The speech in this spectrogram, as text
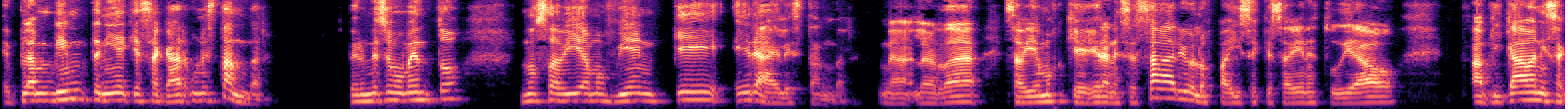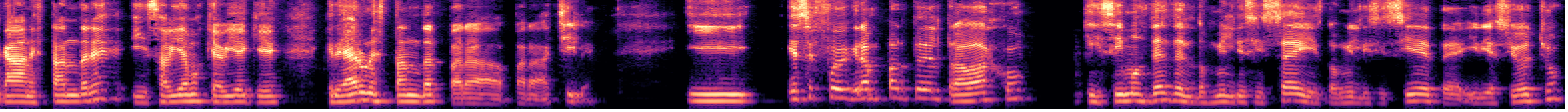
el plan BIM tenía que sacar un estándar. Pero en ese momento no sabíamos bien qué era el estándar. La, la, verdad, sabíamos que era necesario, los países que se habían estudiado aplicaban y sacaban estándares y sabíamos que había que crear un estándar para, para Chile. Y ese fue gran parte del trabajo que hicimos desde el 2016, 2017 y 2018,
